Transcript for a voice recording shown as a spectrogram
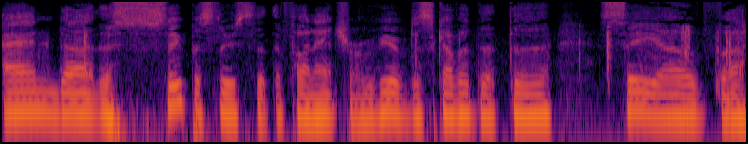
And uh, the super sleuths at the Financial Review have discovered that the CEO of uh,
